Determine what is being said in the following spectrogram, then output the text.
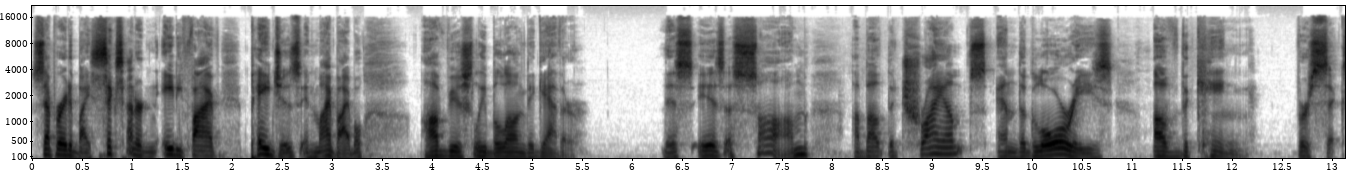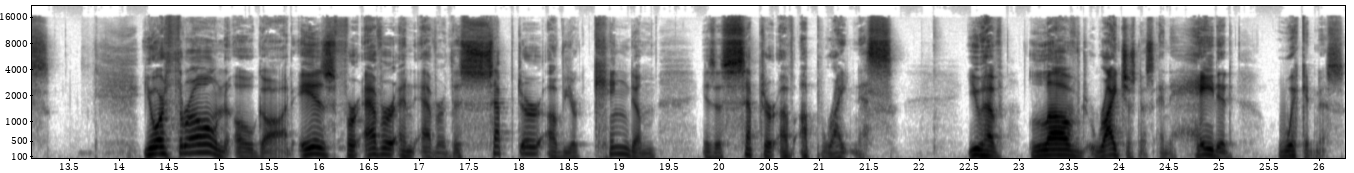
separated by 685 pages in my Bible, obviously belong together. This is a psalm about the triumphs and the glories of the King. Verse 6. Your throne, O God, is forever and ever. The scepter of your kingdom is a scepter of uprightness. You have loved righteousness and hated wickedness.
